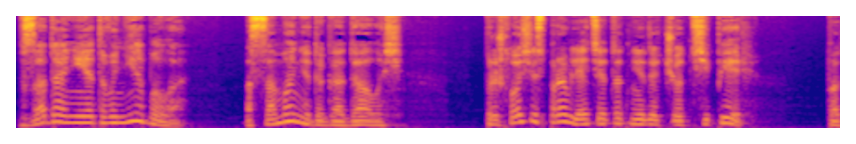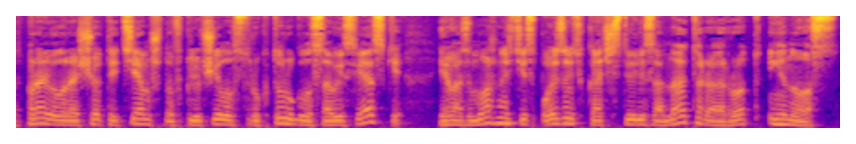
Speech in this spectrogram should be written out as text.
В задании этого не было, а сама не догадалась. Пришлось исправлять этот недочет теперь подправил расчеты тем, что включила в структуру голосовые связки и возможность использовать в качестве резонатора рот и нос.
